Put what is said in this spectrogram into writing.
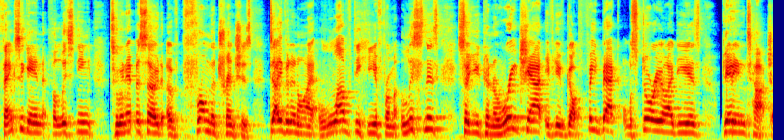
Thanks again for listening to an episode of From the Trenches. David and I love to hear from listeners, so you can reach out if you've got feedback or story ideas. Get in touch.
